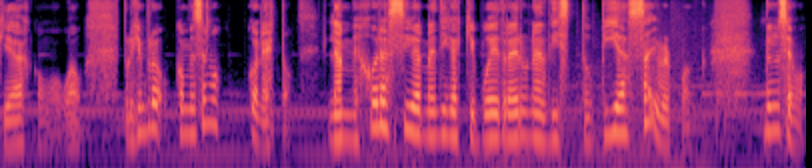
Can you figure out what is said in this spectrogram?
quedas como wow. Por ejemplo, comencemos con esto, las mejoras cibernéticas que puede traer una distopía cyberpunk. Pensemos,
